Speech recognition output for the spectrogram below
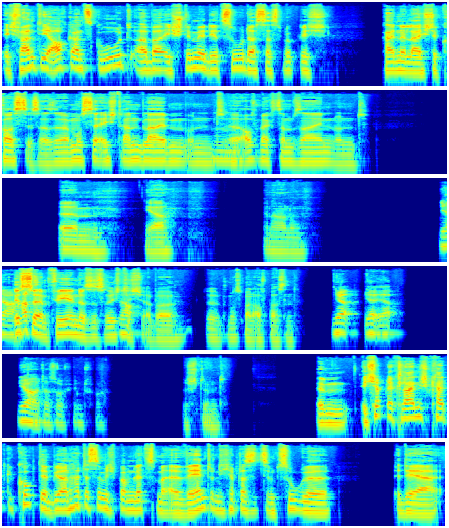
Ich fand die auch ganz gut, aber ich stimme dir zu, dass das wirklich keine leichte Kost ist. Also da musst du echt dranbleiben und Mhm. äh, aufmerksam sein und ähm, ja, keine Ahnung. Ja, Ist hat, zu empfehlen, das ist richtig, Ja. aber da muss man aufpassen. ja, ja, ja. Ja, das auf jeden Fall. Das stimmt. Ähm, ich habe eine Kleinigkeit geguckt, der Björn hat es nämlich beim letzten Mal erwähnt und ich habe das jetzt im Zuge der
